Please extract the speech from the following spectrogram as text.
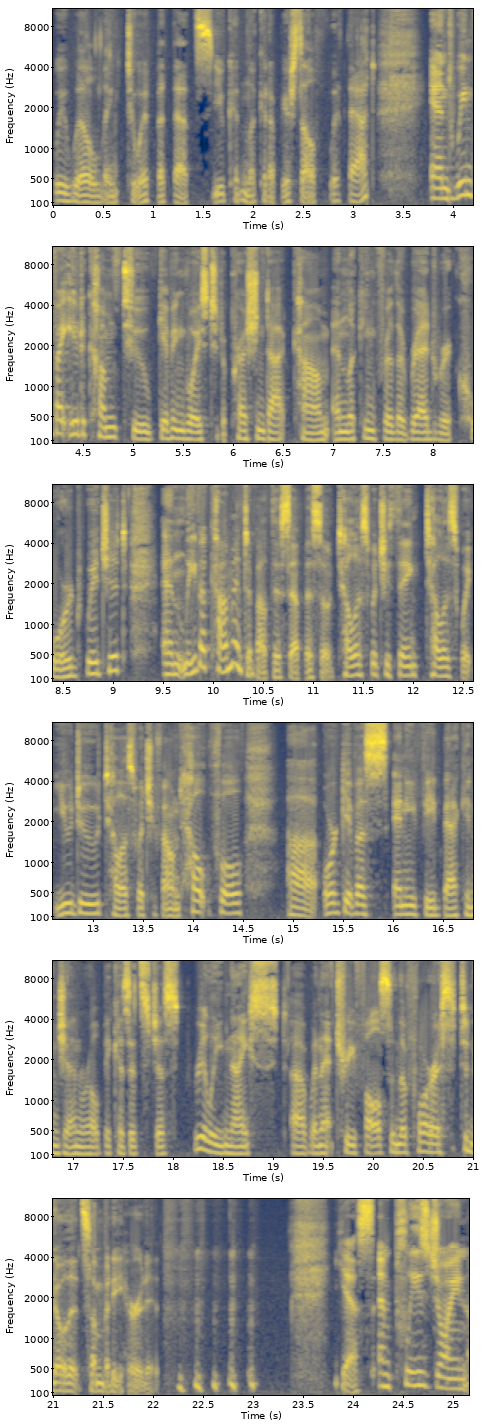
We will link to it, but that's, you can look it up yourself with that. And we invite you to come to givingvoicetodepression.com and looking for the red record widget and leave a comment about this episode. Tell us what you think. Tell us what you do. Tell us what you found helpful. Uh, or give us any feedback in general because it's just really nice uh, when that tree falls in the forest to know that somebody heard it. Yes, and please join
